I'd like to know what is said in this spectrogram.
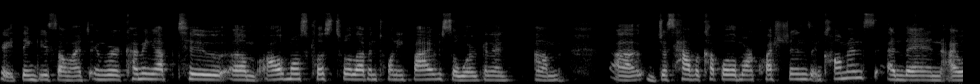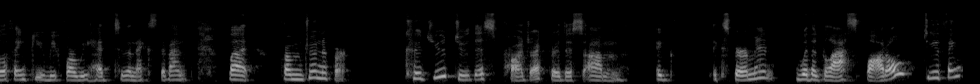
Great, thank you so much. And we're coming up to um, almost close to 1125, so we're gonna um, uh, just have a couple of more questions and comments, and then I will thank you before we head to the next event. But from Juniper, could you do this project or this um, ex experiment with a glass bottle, do you think?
